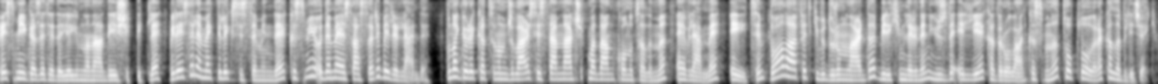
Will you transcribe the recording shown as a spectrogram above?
Resmi gazetede yayımlanan değişiklikle bireysel emeklilik sisteminde kısmi ödeme esasları belirlendi. Buna göre katılımcılar sistemden çıkmadan konut alımı, evlenme, eğitim, doğal afet gibi durumlarda birikimlerinin %50'ye kadar olan kısmını toplu olarak alabilecek.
